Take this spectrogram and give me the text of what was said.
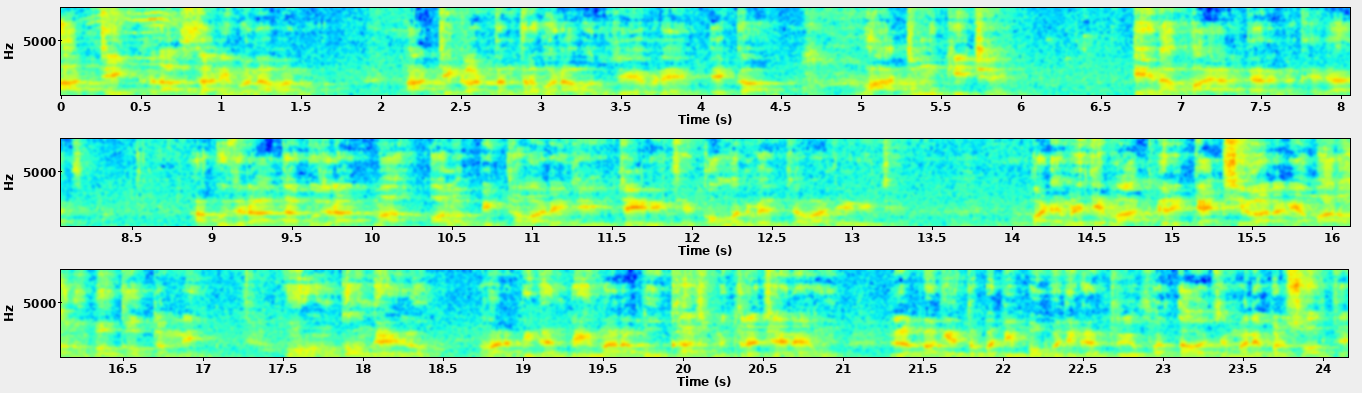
આર્થિક રાજધાની બનાવવાનું, આર્થિક અર્થતંત્ર બનાવવાનું જે એમણે એક વાત મૂકી છે, એના પાયા અત્યારે નખી રહ્યા છે. આ ગુજરાત, આ ગુજરાતમાં ઓલિમ્પિક થવા રહી જઈ રહી છે, કોમનવેલ્થ જવા જઈ રહી છે. પણ એમણે જે વાત કરી ટેક્સીવાળાની, આ મારો અનુભવ કહું તમને. હું હોંગકોંગ ગયેલો, અમારા દિગંતભાઈ મારા બહુ ખાસ મિત્ર છે અને હું લગભગ એ તો બધી બહુ બધી કન્ટ્રીઓ ફરતા હોય છે, મને પણ શોખ છે.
